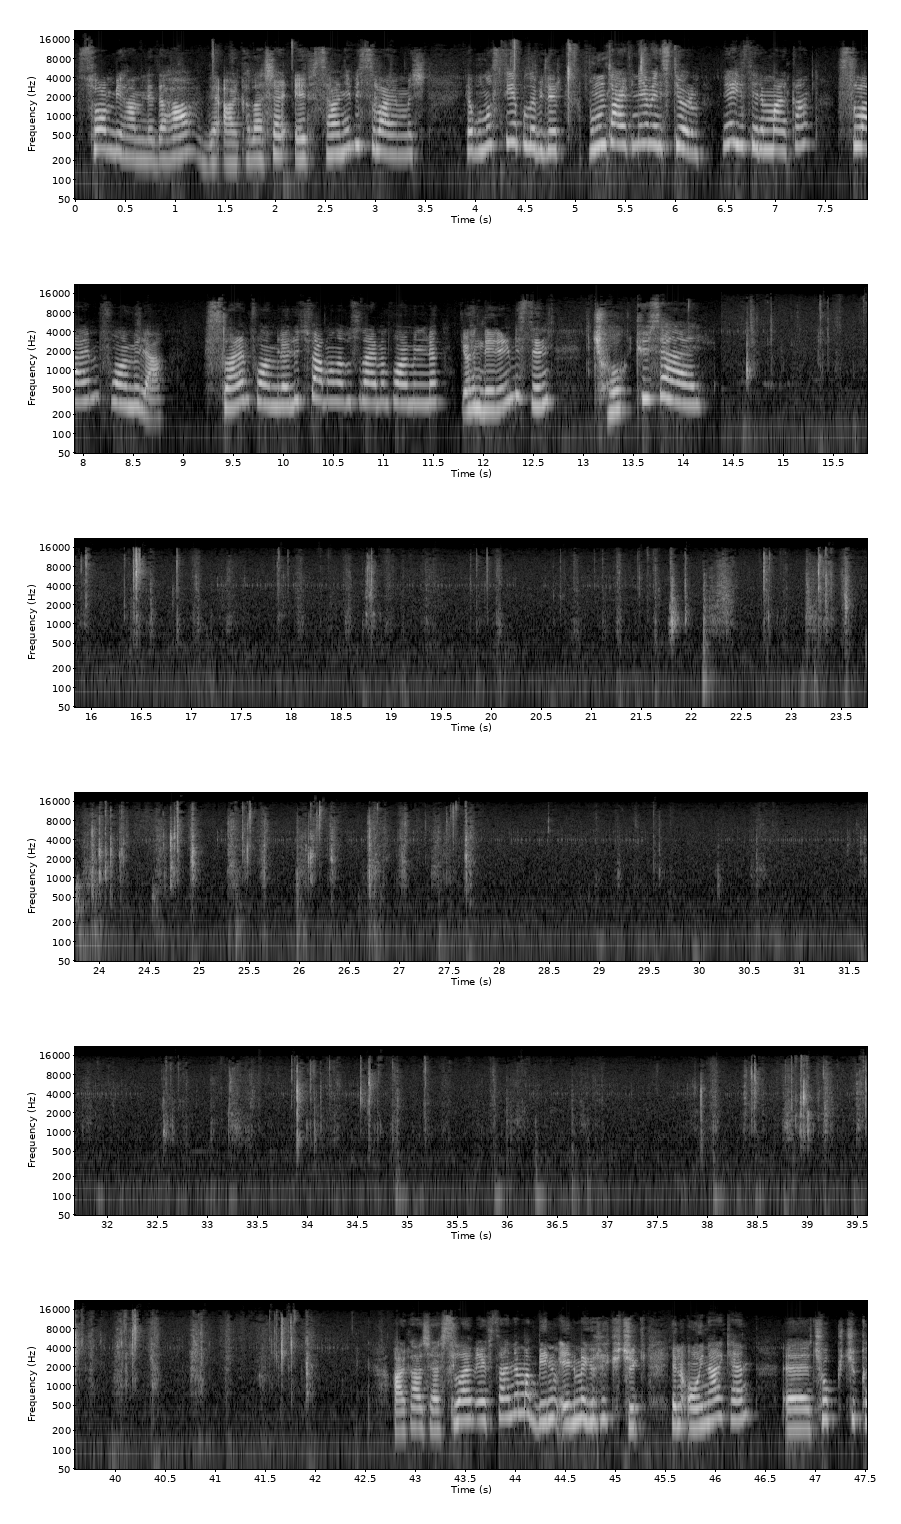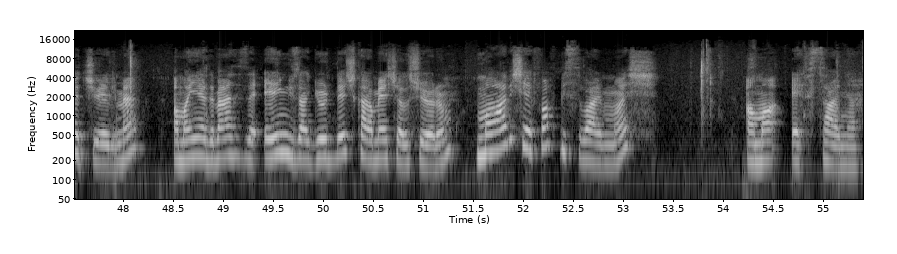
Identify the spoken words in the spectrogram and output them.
Son bir hamle daha ve arkadaşlar efsane bir slime'mış. Ya bu nasıl yapılabilir? Bunun tarifini hemen istiyorum. Neydi senin markan? Slime Formula. Slime Formula lütfen bana bu slime formülünü gönderir misin? Çok güzel. Arkadaşlar slime efsane ama benim elime göre küçük. Yani oynarken e, çok küçük kaçıyor elime. Ama yine de ben size en güzel görüntüleri çıkarmaya çalışıyorum. Mavi şeffaf bir slime'mış. Ama efsane.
